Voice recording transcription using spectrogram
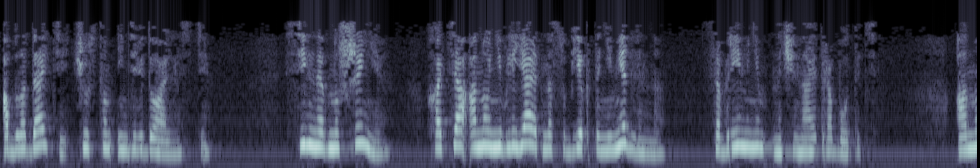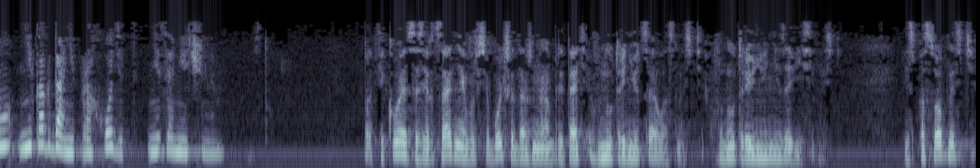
Обладайте чувством индивидуальности. Сильное внушение, хотя оно не влияет на субъекта немедленно, со временем начинает работать. Оно никогда не проходит незамеченным. Практикуя созерцание, вы все больше должны обретать внутреннюю целостность, внутреннюю независимость и способность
